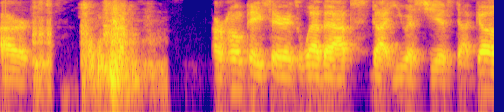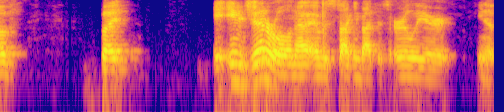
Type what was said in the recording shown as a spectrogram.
Our our homepage there is webapps.usgs.gov. But in general, and I was talking about this earlier, you know,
